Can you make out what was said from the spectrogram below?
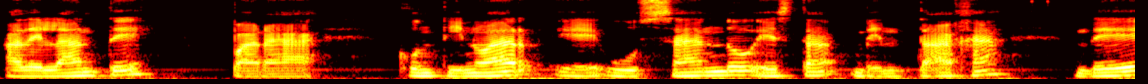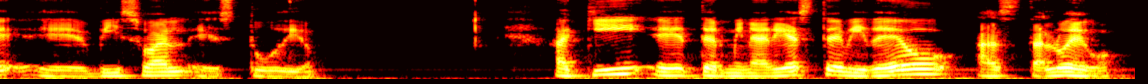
adelante para continuar usando esta ventaja de Visual Studio. Aquí eh, terminaría este video. Hasta luego.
